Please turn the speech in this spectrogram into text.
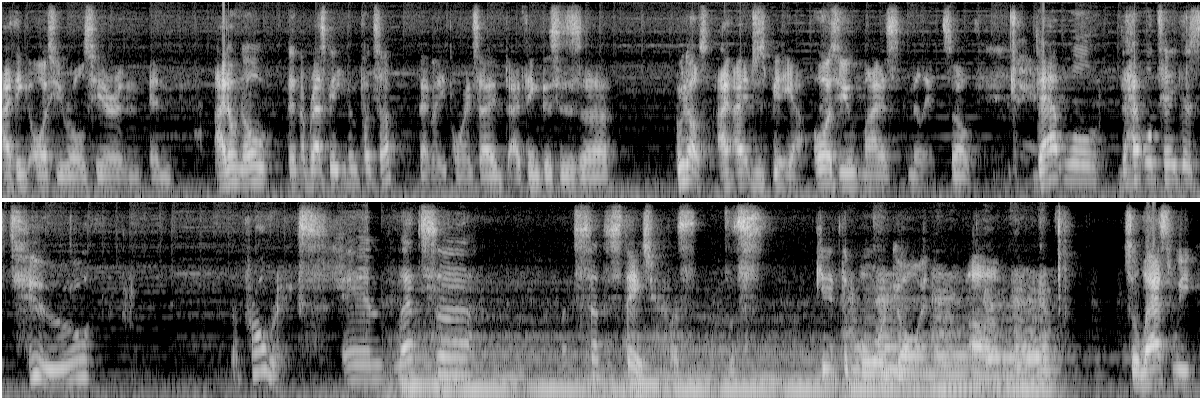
I think OSU rolls here, and and I don't know that Nebraska even puts up that many points. I I think this is uh, who knows. I, I just be yeah OSU minus a million. So that will that will take us to the pro ranks, and let's uh let's set the stage. Let's let's get the board going. Um, so last week,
